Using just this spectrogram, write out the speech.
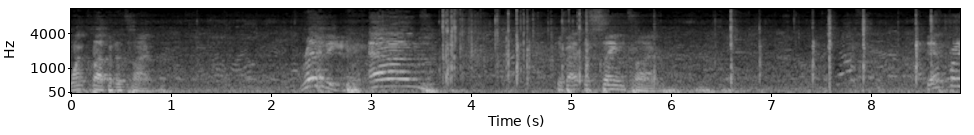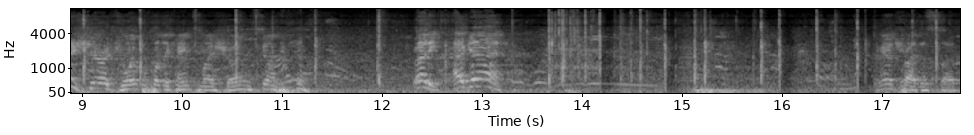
One clap at a time. Ready, and if at the same time. Did everybody share a joint before they came to my show? Let's go. Ready, again. I'm gonna try this side.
